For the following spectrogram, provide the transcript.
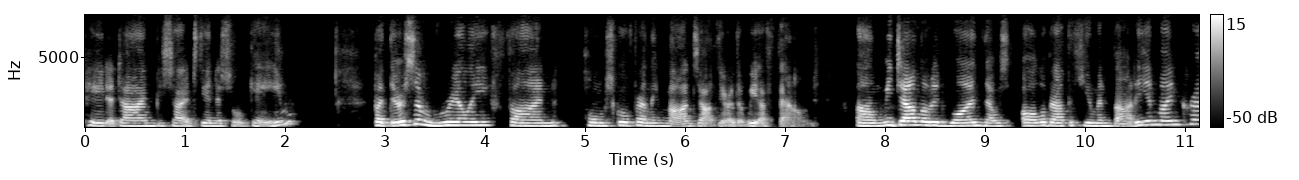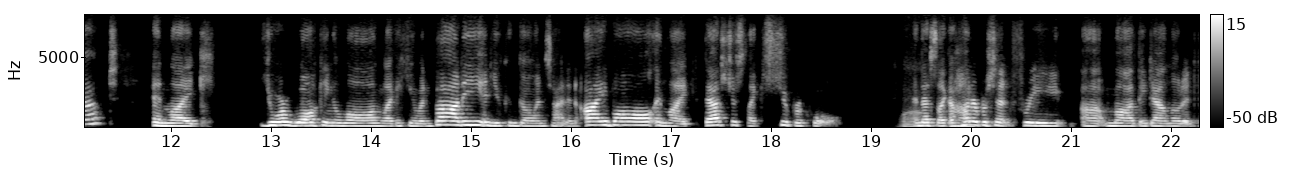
paid a dime besides the initial game, but there's some really fun homeschool friendly mods out there that we have found. Um, we downloaded one that was all about the human body in Minecraft and like you're walking along like a human body and you can go inside an eyeball and like that's just like super cool. Wow. And that's like a hundred percent free uh, mod they downloaded.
